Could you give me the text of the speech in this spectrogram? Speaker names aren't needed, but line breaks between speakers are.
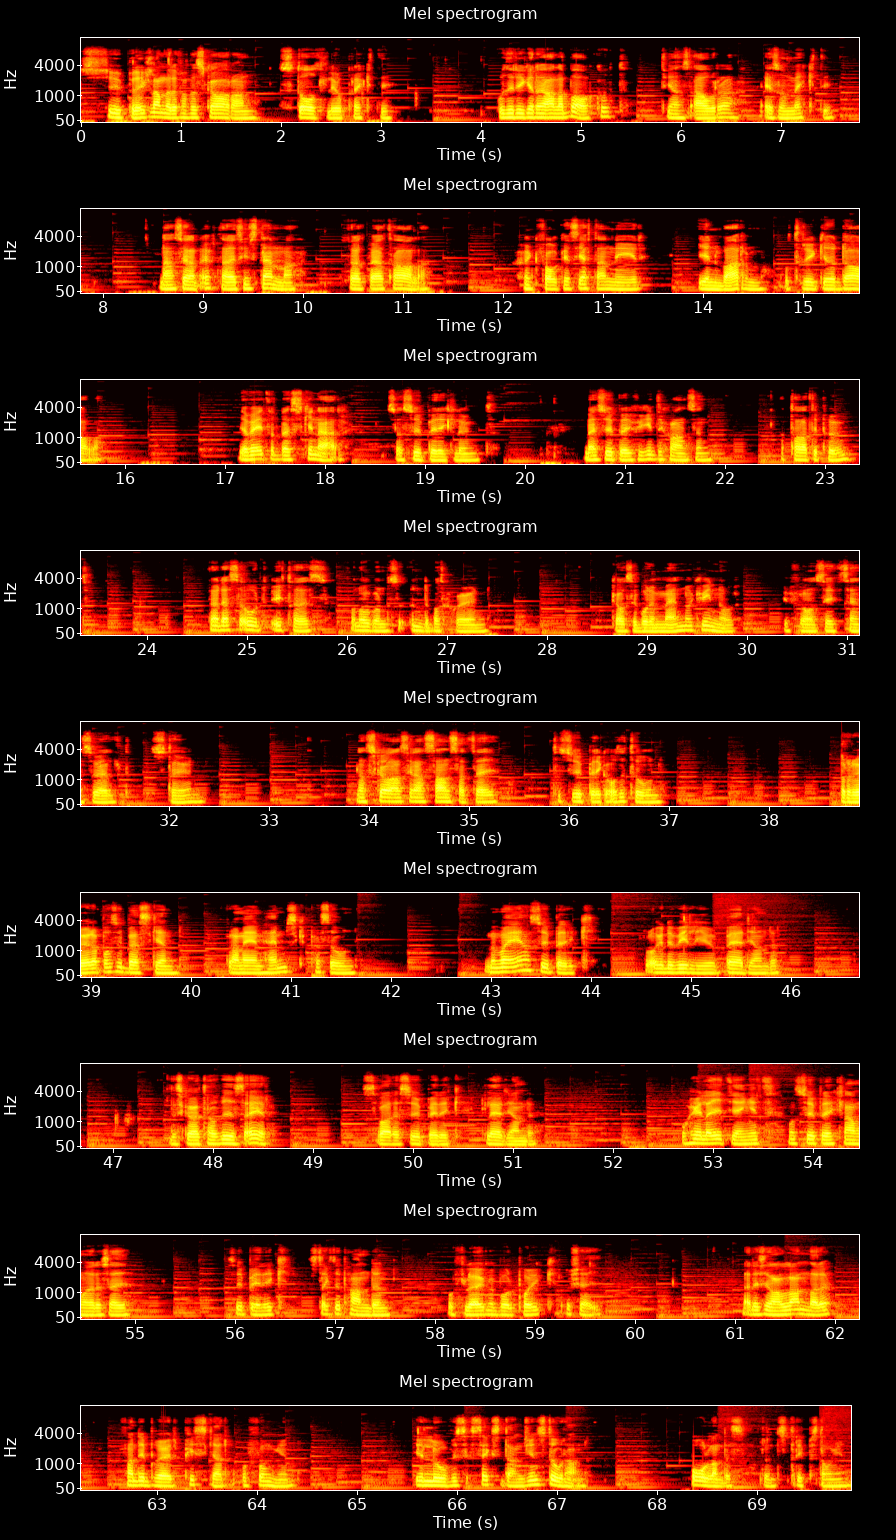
Super-Erik landade framför skaran, ståtlig och präktig. Och de ryggade alla bakåt, till hans aura är så mäktig. När han sedan öppnade sin stämma för att börja tala sjönk folkets hjärtan ner i en varm och trygg dala. Jag vet vad bäsken är, sa SuperErik lugnt. Men SuperErik fick inte chansen att tala till punkt. När dessa ord yttrades från någon så underbart skön gav sig både män och kvinnor ifrån sig ett sensuellt stön. När skaran sedan sansat sig tog Super-Erik åter ton. Bröda på sig bäsken, för han är en hemsk person. Men vad är han Super-Erik? frågade Vilju bedjande. Det ska jag ta och visa er, svarade Super-Erik glädjande. Och hela IT-gänget mot Super-Erik klamrade sig. Super-Erik sträckte upp handen och flög med både pojk och tjej. När de sedan landade fann de bröd piskad och fången. I Lovis sex dungeon stod han, ålandes runt strippstången.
